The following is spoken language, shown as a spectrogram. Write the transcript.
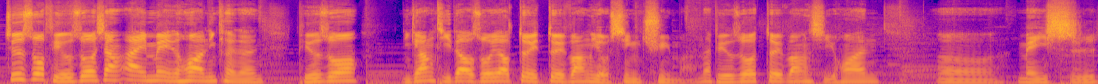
就是说，比如说像暧昧的话，你可能，比如说你刚刚提到说要对对方有兴趣嘛，那比如说对方喜欢呃美食，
